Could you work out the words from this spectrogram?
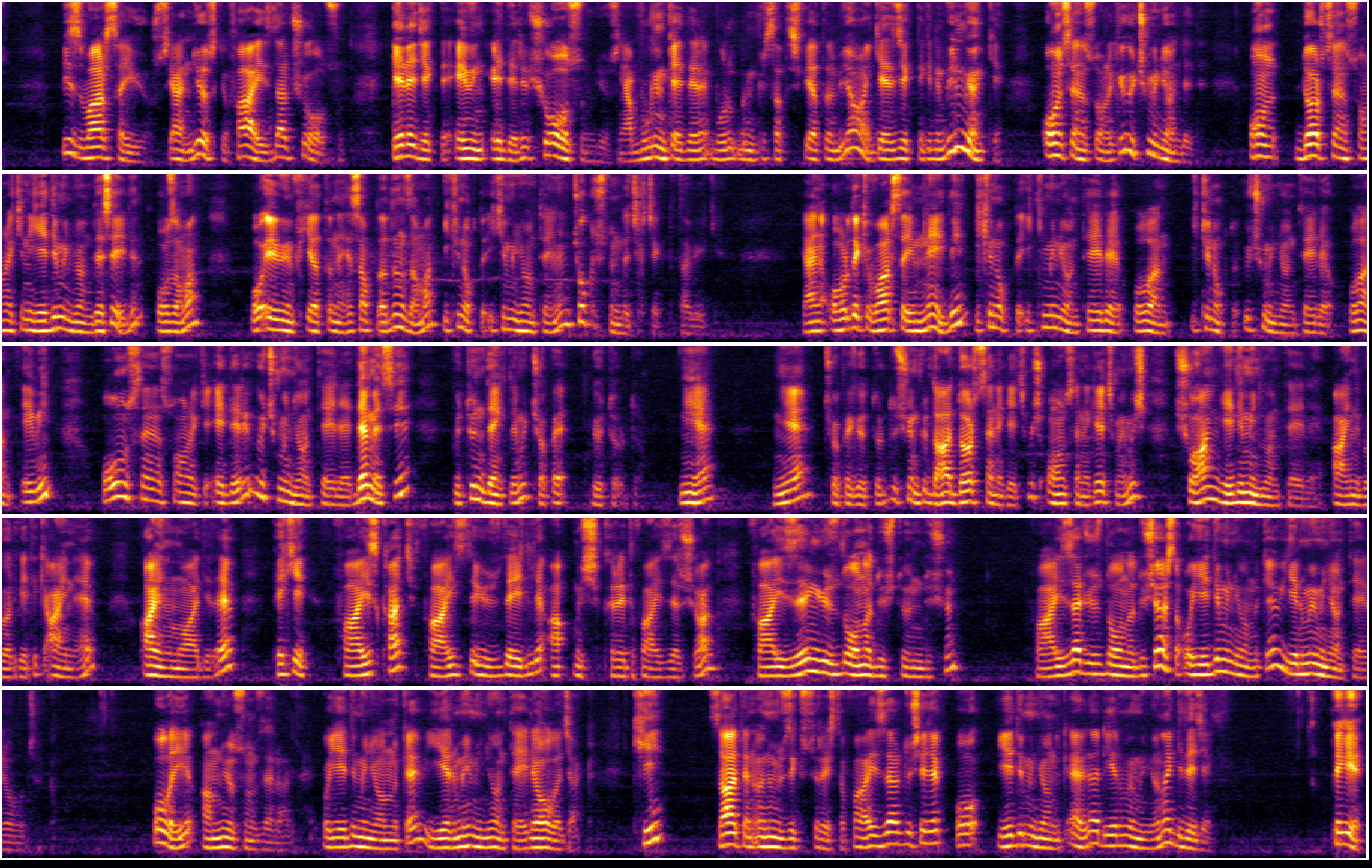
Biz varsayıyoruz. Yani diyoruz ki faizler şu olsun. Gelecekte evin ederi şu olsun diyorsun. Yani bugünkü ederi, bugünkü satış fiyatını biliyor ama gelecektekini bilmiyorsun ki. 10 sene sonraki 3 milyon dedi. 14 sene sonrakini 7 milyon deseydin o zaman o evin fiyatını hesapladığın zaman 2.2 milyon TL'nin çok üstünde çıkacaktı tabii ki. Yani oradaki varsayım neydi? 2.2 milyon TL olan 2.3 milyon TL olan evin 10 sene sonraki ederi 3 milyon TL demesi bütün denklemi çöpe götürdü. Niye? Niye çöpe götürdü? Çünkü daha 4 sene geçmiş, 10 sene geçmemiş. Şu an 7 milyon TL. Aynı bölgedeki aynı ev, aynı muadil ev. Peki faiz kaç? Faiz de %50-60 kredi faizleri şu an. Faizlerin %10'a düştüğünü düşün. Faizler %10'a düşerse o 7 milyonluk ev 20 milyon TL olacak. Olayı anlıyorsunuz herhalde. O 7 milyonluk ev 20 milyon TL olacak. Ki zaten önümüzdeki süreçte faizler düşecek. O 7 milyonluk evler 20 milyona gidecek. Peki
